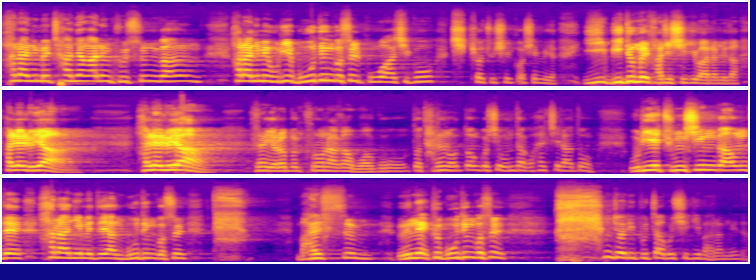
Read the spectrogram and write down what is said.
하나님을 찬양하는 그 순간 하나님의 우리의 모든 것을 보호하시고 지켜 주실 것입니다. 이 믿음을 가지시기 바랍니다. 할렐루야. 할렐루야. 그러나 여러분 코로나가 오고 또 다른 어떤 것이 온다고 할지라도 우리의 중심 가운데 하나님에 대한 모든 것을 다 말씀, 은혜 그 모든 것을 간절히 붙잡으시기 바랍니다.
